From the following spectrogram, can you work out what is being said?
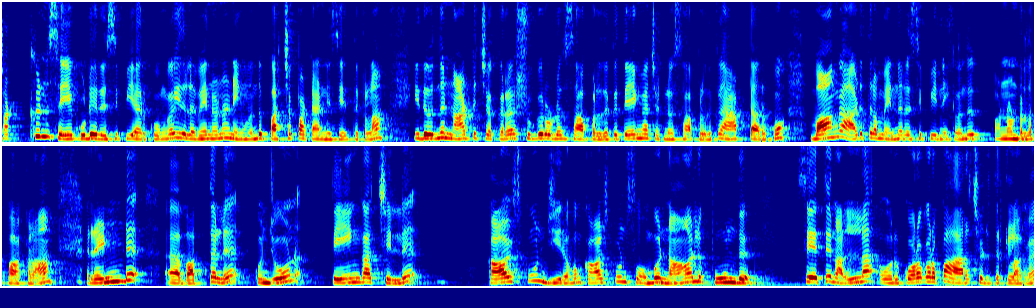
டக்குன்னு செய்யக்கூடிய ரெசிப்பியாக இருக்குங்க. இதில் வேணும்னா நீங்கள் வந்து பச்சை பட்டாணி சேர்த்துக்கலாம். இது வந்து நாட்டு சக்கரை சுகரோட சாப்பிட்றதுக்கு தேங்காய் சட்னி சாப்பிட்றதுக்கு ஆப்டாக இருக்கும். வாங்க அடுத்து நம்ம என்ன ரெசிபி இன்றைக்கி வந்து பண்ணோன்றதை பார்க்கலாம். ரெண்டு வத்தல் கொஞ்சோண்டு தேங்காய் சில்லு கால் ஸ்பூன் ஜீரகம் கால் ஸ்பூன் சோம்பு நாலு பூண்டு சேர்த்து நல்லா ஒரு குறகுறப்பாக அரைச்சி எடுத்துருக்கலாங்க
